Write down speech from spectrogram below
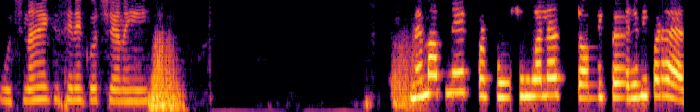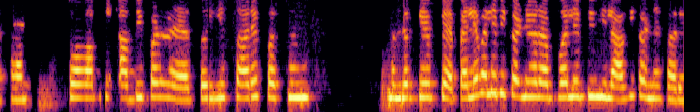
पूछना है किसी ने कुछ या नहीं? मैम आपने एक प्रपोर्शन वाला टॉपिक पहले भी पढ़ाया था तो आपने अब भी पढ़ाया तो ये सारे क्वेश्चंस मतलब के पहले वाले भी करने और अब वाले भी मिला के करने सारे।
